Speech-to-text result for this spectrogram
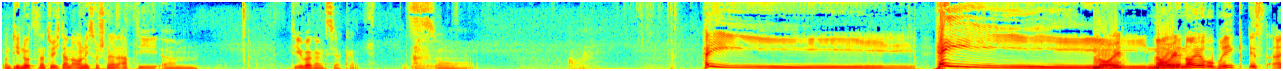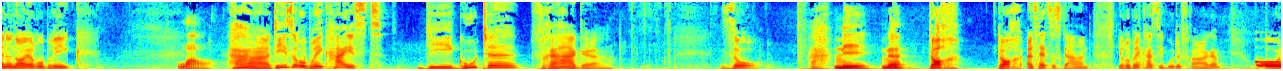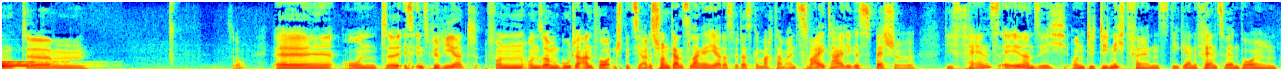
Und die nutzt natürlich dann auch nicht so schnell ab, die, ähm, die Übergangsjacke. So. Hey! Hey! Neu? Neu? neue Rubrik ist eine neue Rubrik. Wow. Ha, diese Rubrik heißt die gute Frage. So. Nee, ne? Doch, doch, als hättest du es geahnt. Die Rubrik heißt die gute Frage. Und ähm, so. Äh, und äh, ist inspiriert von unserem gute Antworten Spezial. Ist schon ganz lange her, dass wir das gemacht haben. Ein zweiteiliges Special. Die Fans erinnern sich und die, die Nicht-Fans, die gerne Fans werden wollen,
